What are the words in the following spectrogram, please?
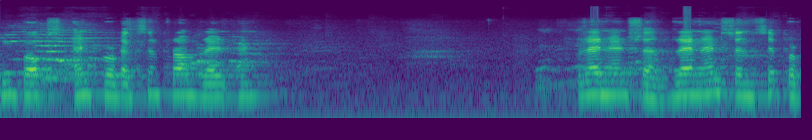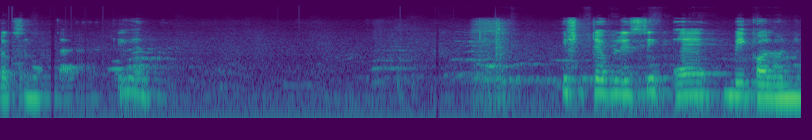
beeswax and protection from rain and rain and sun rain and sun से protection होता है ठीक है establishing a bee colony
